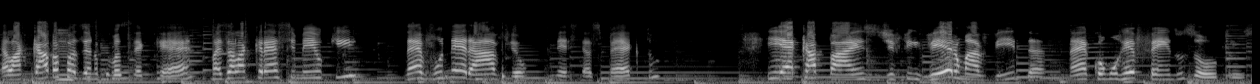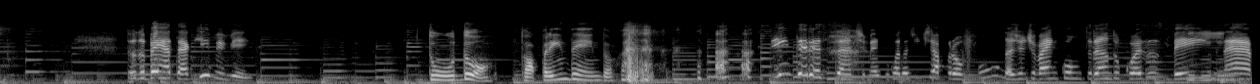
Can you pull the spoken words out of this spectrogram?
Ela acaba uhum. fazendo o que você quer, mas ela cresce meio que, né, vulnerável nesse aspecto e é capaz de viver uma vida, né, como refém dos outros. Tudo bem até aqui, Vivi? Tudo. Tô aprendendo. interessante mesmo. Quando a gente aprofunda, a gente vai encontrando coisas bem, né,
